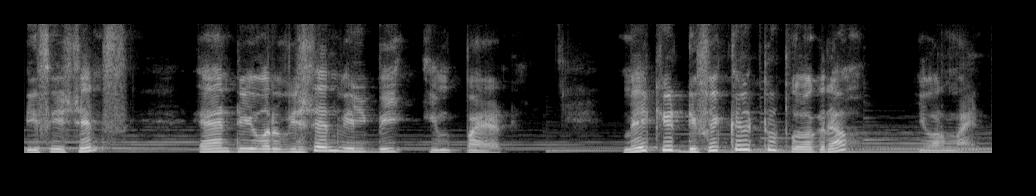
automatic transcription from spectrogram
decisions and your vision will be impaired. Make it difficult to program your mind.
